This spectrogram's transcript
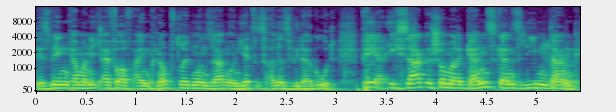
Deswegen kann man nicht einfach auf einen Knopf drücken und sagen, und jetzt ist alles wieder gut. Per, ich sage schon mal ganz, ganz lieben Dank.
